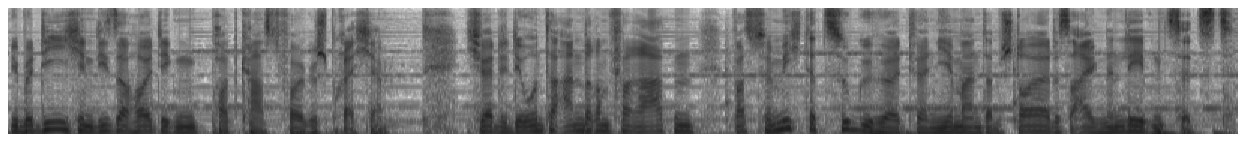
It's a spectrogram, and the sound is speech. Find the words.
über die ich in dieser heutigen Podcast-Folge spreche. Ich werde dir unter anderem verraten, was für mich dazugehört, wenn jemand am Steuer des eigenen Lebens sitzt.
